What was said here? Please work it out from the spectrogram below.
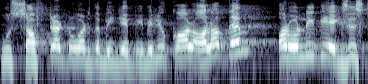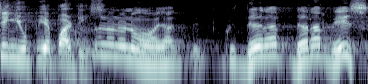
who's softer towards the BJP. Will you call all of them or only the existing UPA parties? No, no, no, no. There are, there are ways.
